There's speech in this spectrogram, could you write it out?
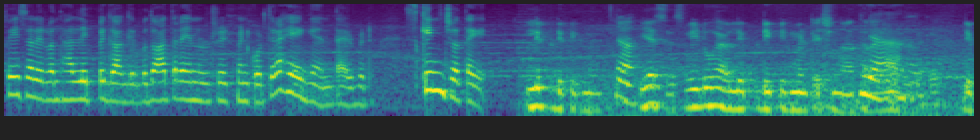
ಫೇಸಲ್ಲಿರುವಂತಹ ಲಿಪ್ಪಿಗೆ ಆಗಿರ್ಬೋದು ಆ ಥರ ಏನಾದ್ರು ಟ್ರೀಟ್ಮೆಂಟ್ ಕೊಡ್ತೀರಾ? ಹೇಗೆ ಅಂತ ಹೇಳ್ಬಿಟ್ಟು. ಸ್ಕಿನ್ ಜೊತೆಗೆ. lip depigment yeah. yes yes we do have lip depigmentation yeah. Okay. lip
